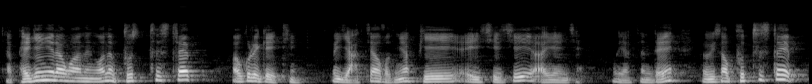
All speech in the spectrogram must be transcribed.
자, bagging이라고 하는 거는 Bootstrap Aggregating 약자거든요. B-A-G-G-I-N-G 뭐 약자인데 여기서 Bootstrap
